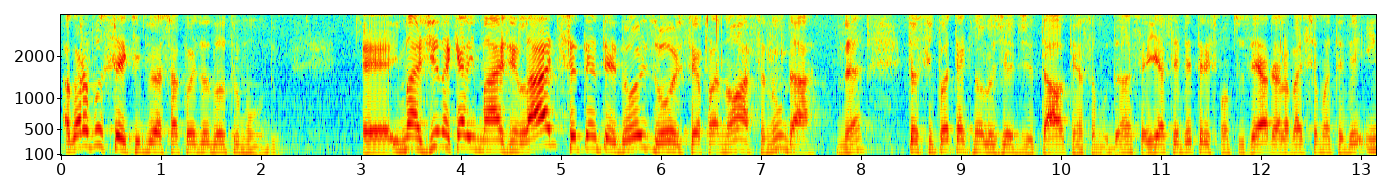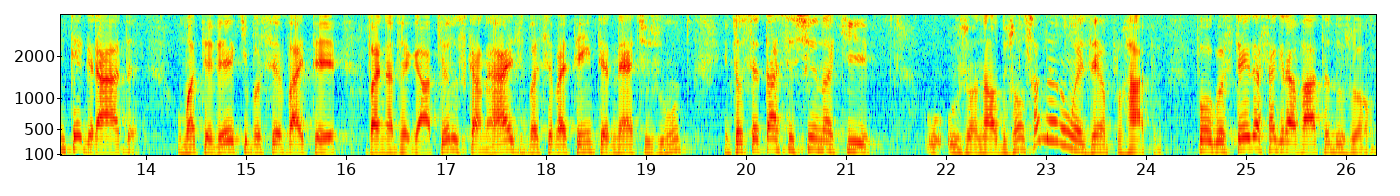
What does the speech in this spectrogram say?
Agora você que viu essa coisa do outro mundo, é, imagina aquela imagem lá de 72 hoje, você ia falar, nossa, não dá, né? Então, assim, com a tecnologia digital tem essa mudança e a TV 3.0 ela vai ser uma TV integrada, uma TV que você vai ter, vai navegar pelos canais, você vai ter internet junto. Então, você está assistindo aqui o, o Jornal do João, só dando um exemplo rápido. Pô, gostei dessa gravata do João.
